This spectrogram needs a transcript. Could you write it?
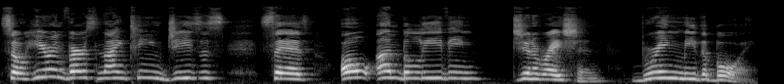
So here in verse 19, Jesus says, O unbelieving generation, bring me the boy.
